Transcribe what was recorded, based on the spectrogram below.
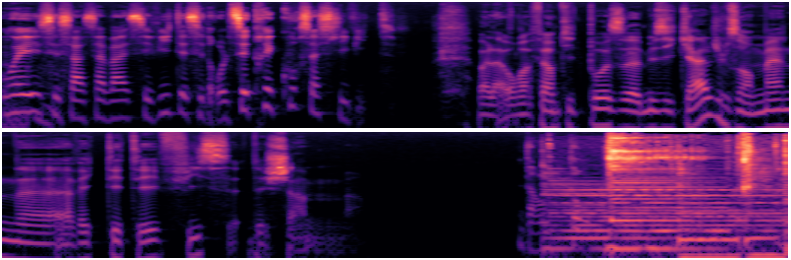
Oui, c'est ça, ça va assez vite et c'est drôle. C'est très court, ça se lit vite. Voilà, on va faire une petite pause musicale. Je vous emmène euh, avec Tété, fils de Cham. Dans le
